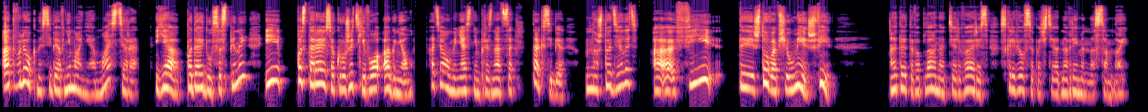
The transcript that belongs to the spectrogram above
отвлек на себя внимание мастера, я подойду со спины и постараюсь окружить его огнем. Хотя у меня с ним, признаться, так себе. Но что делать? А Фи... Ты что вообще умеешь, Фи? От этого плана Тельварис скривился почти одновременно со мной.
